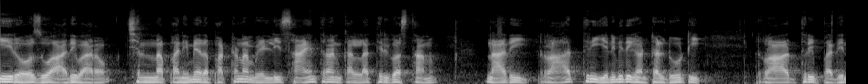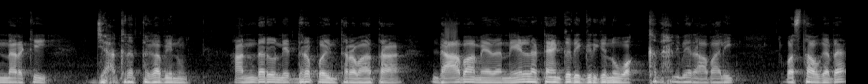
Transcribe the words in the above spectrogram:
ఈరోజు ఆదివారం చిన్న పని మీద పట్టణం వెళ్ళి సాయంత్రానికల్లా తిరిగి వస్తాను నాది రాత్రి ఎనిమిది గంటల డ్యూటీ. రాత్రి పదిన్నరకి జాగ్రత్తగా విను. అందరూ నిద్రపోయిన తర్వాత డాబా మీద నీళ్ళ ట్యాంక్ దగ్గరికి నువ్వు ఒక్కదానివే రావాలి. వస్తావు కదా?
